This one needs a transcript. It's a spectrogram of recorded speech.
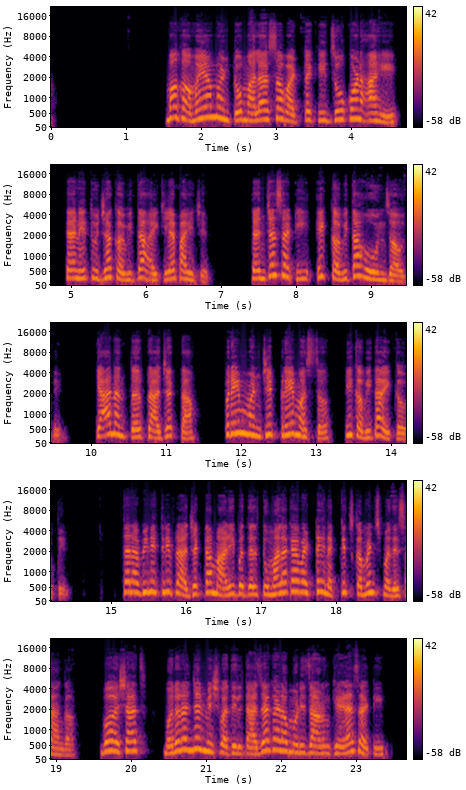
मग अमया म्हणतो मला असं वाटतं की जो कोण आहे त्याने तुझ्या कविता ऐकल्या पाहिजेत. त्यांच्यासाठी एक कविता होऊन जाऊ दे. त्यानंतर प्राजक्ता प्रेम म्हणजे प्रेम असतं ही कविता ऐकवते. तर अभिनेत्री प्राजक्ता माळीबद्दल तुम्हाला काय वाटतंय? नक्कीच कमेंट्समध्ये सांगा. व अशाच मनोरंजन विश्वातील ताज्या घडामोडी जाणून घेण्यासाठी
